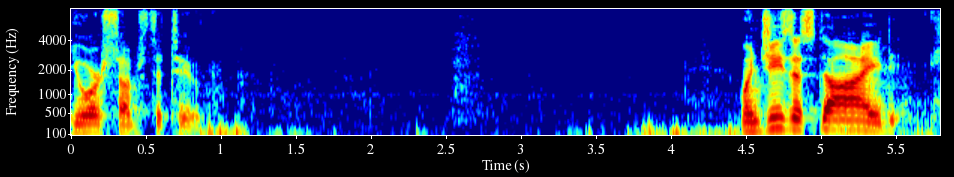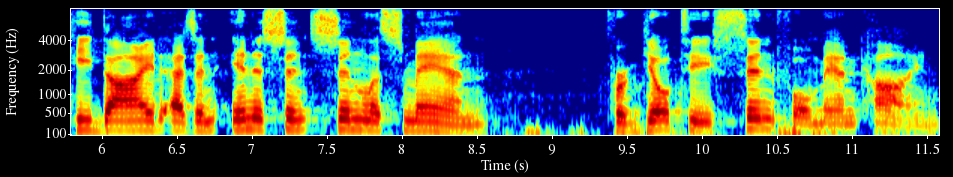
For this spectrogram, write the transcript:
your substitute. When Jesus died, he died as an innocent, sinless man for guilty, sinful mankind.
